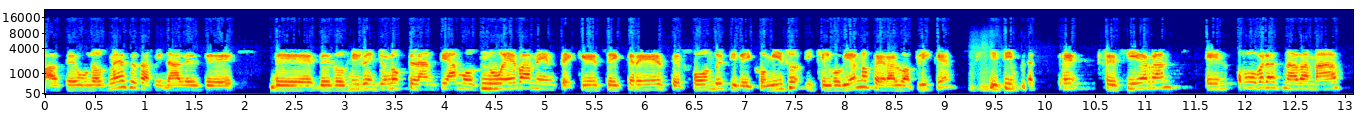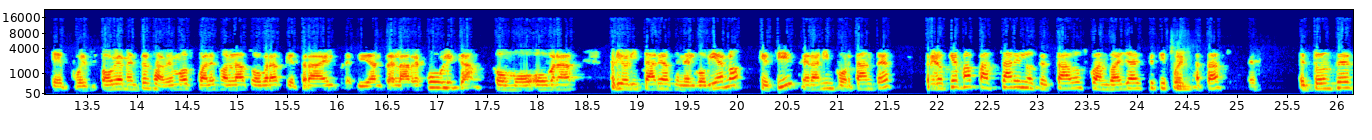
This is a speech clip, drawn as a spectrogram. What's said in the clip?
hace unos meses, a finales de, de, de 2021 planteamos nuevamente que se cree este fondo y fideicomiso y que el gobierno federal lo aplique y simplemente se cierran en obras nada más, eh, pues obviamente sabemos cuáles son las obras que trae el presidente de la República como obras prioritarias en el gobierno, que sí, serán importantes, pero ¿qué va a pasar en los estados cuando haya este tipo de catástrofes? Entonces,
